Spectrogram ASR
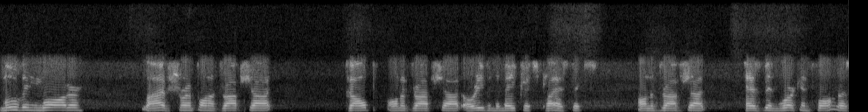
moving water, live shrimp on a drop shot, gulp on a drop shot, or even the matrix plastics on a drop shot has been working for us.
